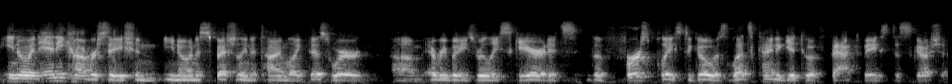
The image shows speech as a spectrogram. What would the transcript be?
you know in any conversation, you know, and especially in a time like this where um, everybody's really scared, it's the first place to go is let's kind of get to a fact-based discussion.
